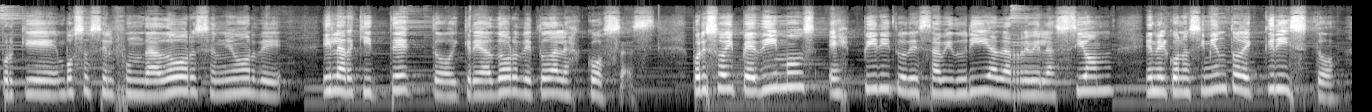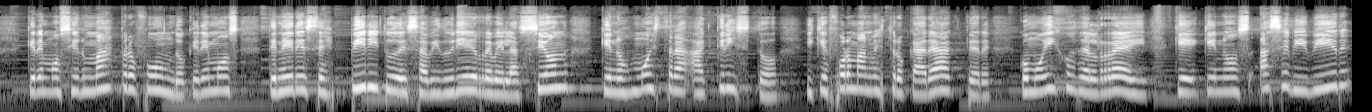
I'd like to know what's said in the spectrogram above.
porque vos sos el fundador, Señor, de el arquitecto y creador de todas las cosas. Por eso hoy pedimos espíritu de sabiduría, de revelación, en el conocimiento de Cristo. Queremos ir más profundo, queremos tener ese espíritu de sabiduría y revelación que nos muestra a Cristo y que forma nuestro carácter como hijos del Rey, que, que nos hace vivir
